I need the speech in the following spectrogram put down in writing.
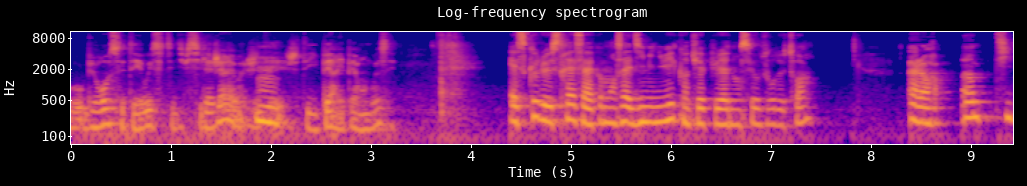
au bureau, c'était oui, c'était difficile à gérer. Ouais. J'étais, mmh. j'étais hyper hyper angoissée. Est-ce que le stress a commencé à diminuer quand tu as pu l'annoncer autour de toi? Alors un petit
